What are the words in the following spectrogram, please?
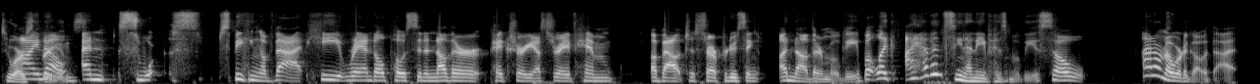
to our I know. screens. And sw- speaking of that, he Randall posted another picture yesterday of him about to start producing another movie. But like, I haven't seen any of his movies, so I don't know where to go with that.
